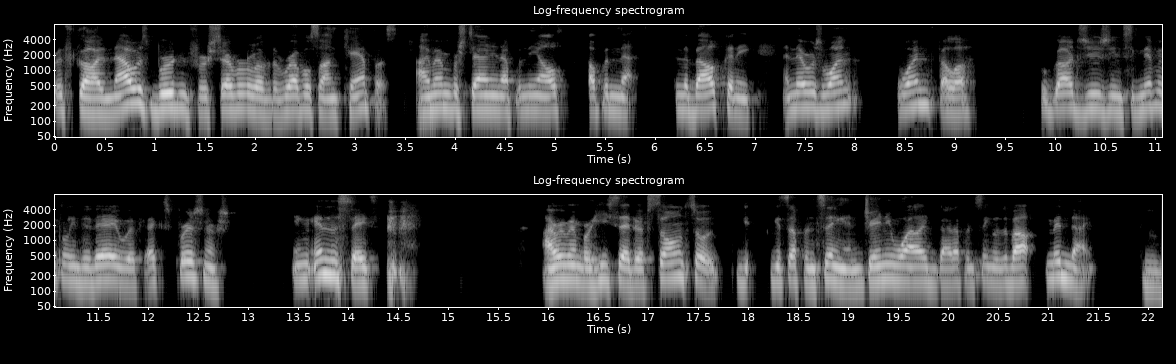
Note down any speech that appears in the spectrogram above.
with God. And I was burdened for several of the rebels on campus. I remember standing up in the up in that in the balcony, and there was one one fella who God's using significantly today with ex-prisoners in, in the States. I remember he said, if so and so gets up and sing, and Janie Wiley got up and sing, it was about midnight. Hmm.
